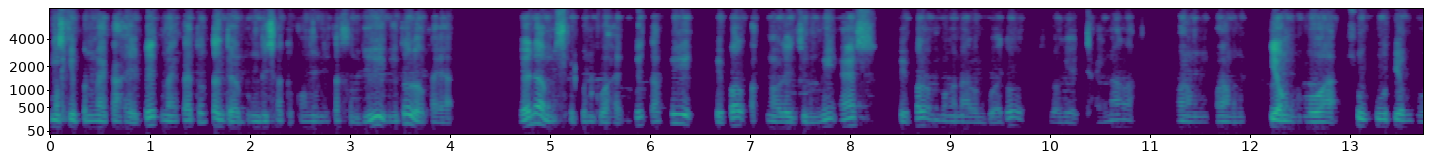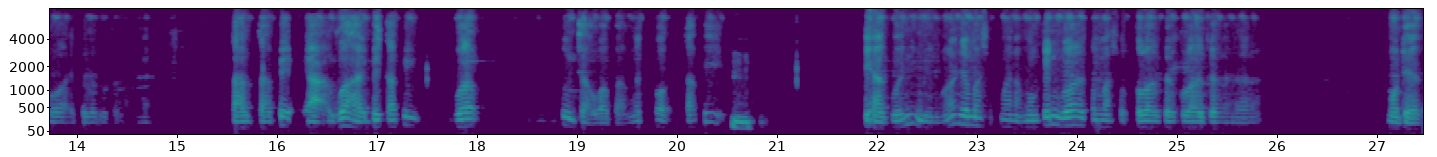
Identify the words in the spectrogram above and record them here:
meskipun mereka hybrid mereka tuh tergabung di satu komunitas sendiri gitu loh kayak ya udah meskipun gua hybrid tapi people acknowledging me as people mengenal gua tuh sebagai China lah. Orang orang Tionghoa suku Tionghoa itu lebih tepatnya. Ta- tapi ya gua hybrid tapi gua tuh Jawa banget kok. Tapi Hmm. ya gue ini bingung aja masuk mana. Mungkin gue termasuk keluarga-keluarga modern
